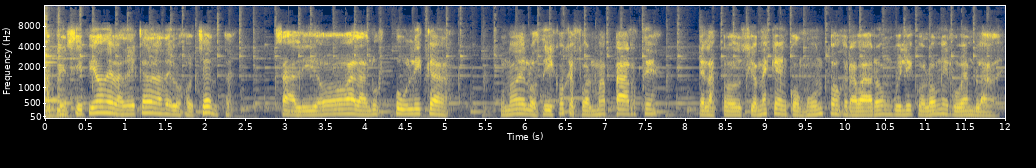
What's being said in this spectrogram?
A principios de la década de los 80 salió a la luz pública uno de los discos que forma parte de las producciones que en conjunto grabaron Willy Colón y Rubén Blades.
